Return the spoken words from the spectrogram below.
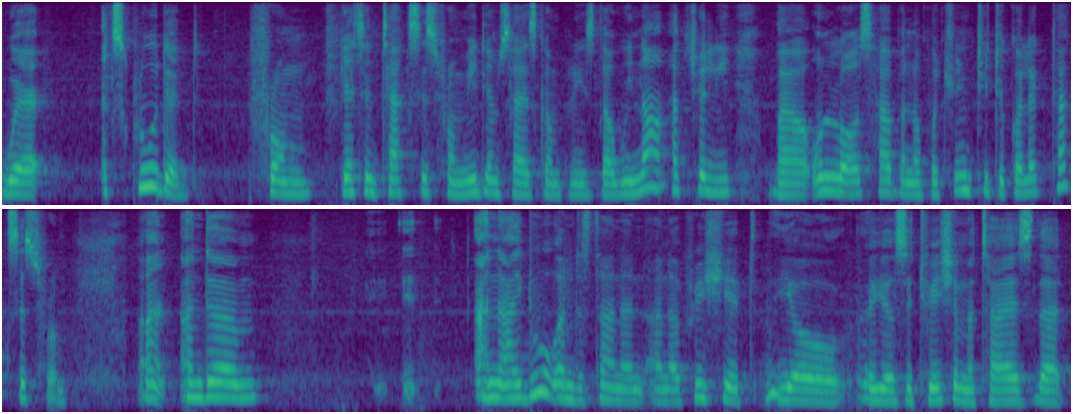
we're excluded from getting taxes from medium-sized companies that we now actually, by our own laws, have an opportunity to collect taxes from. And, and, um, and I do understand and, and, appreciate your, your situation, Mathias, that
